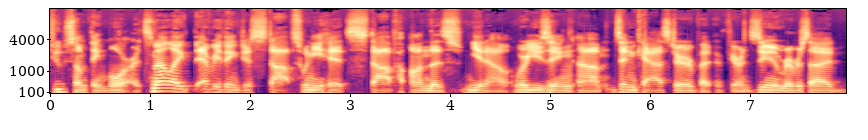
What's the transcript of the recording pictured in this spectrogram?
do something more. It's not like everything just stops when you hit stop on this you know we're using um, zencastr but if you're in zoom riverside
